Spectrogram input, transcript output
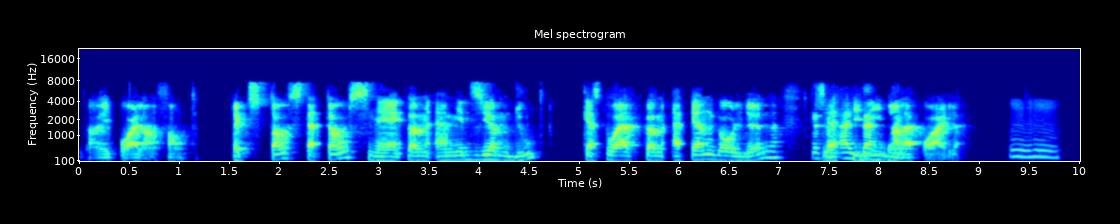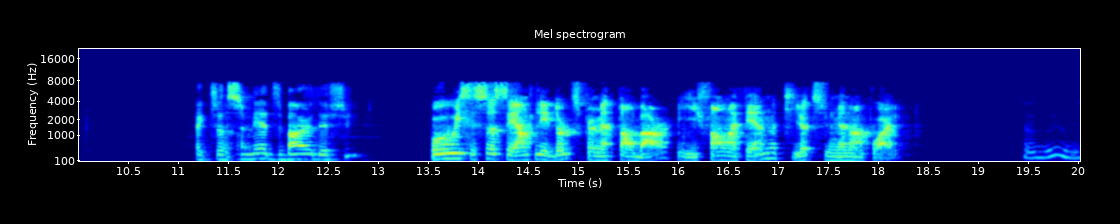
dans les poêles en fonte. Fait que tu toastes ta toast, mais comme à medium doux, qu'elle soit comme à peine golden, Que la dente. dans la poêle. Mhm. Fait que tu C'est ça. remets du beurre dessus? Oui, oui, c'est ça, c'est entre les deux que tu peux mettre ton beurre, puis ils fond à peine, puis là, tu le mets dans la poêle. Ouh.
